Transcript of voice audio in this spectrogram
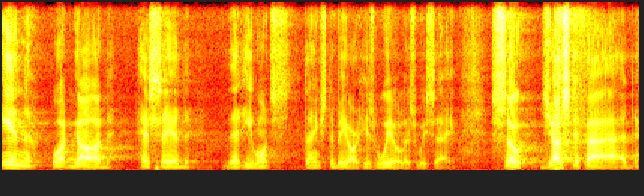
in what God has said that He wants things to be, or His will, as we say. So, justified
